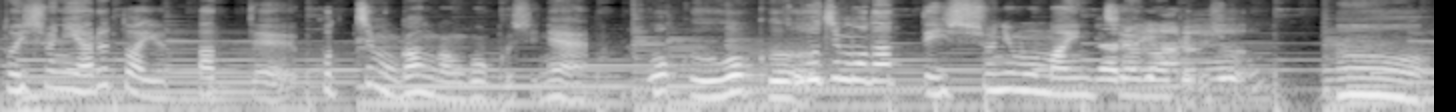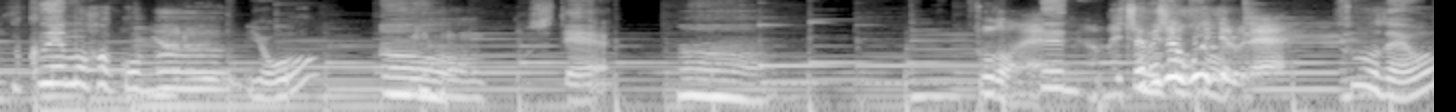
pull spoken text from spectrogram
と一緒にやるとは言ったってこっちもガンガン動くしね。動く動く。掃除もだって一緒にも毎日やるわけでしょ。うん。机も運ぶよ。見うん。本として。うん。そうだね。でめちゃめちゃ動いてるね。そうだよ。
